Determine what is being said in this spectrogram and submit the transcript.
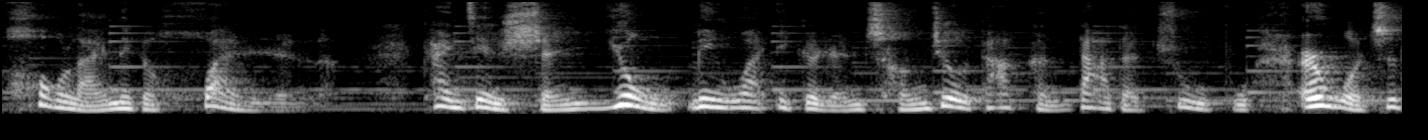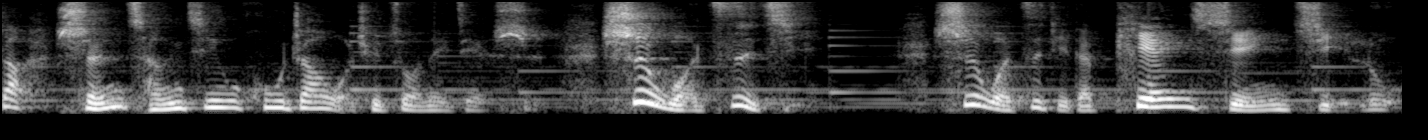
后来那个换人了。看见神用另外一个人成就他很大的祝福，而我知道神曾经呼召我去做那件事，是我自己，是我自己的偏行己路。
